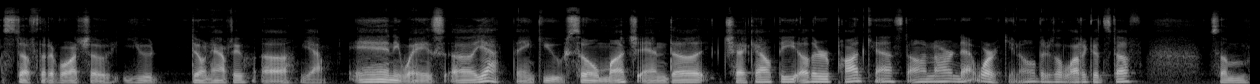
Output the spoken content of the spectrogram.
stuff that I've watched, so you don't have to. Uh, yeah. Anyways, uh, yeah, thank you so much, and uh, check out the other podcast on our network. You know, there's a lot of good stuff some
